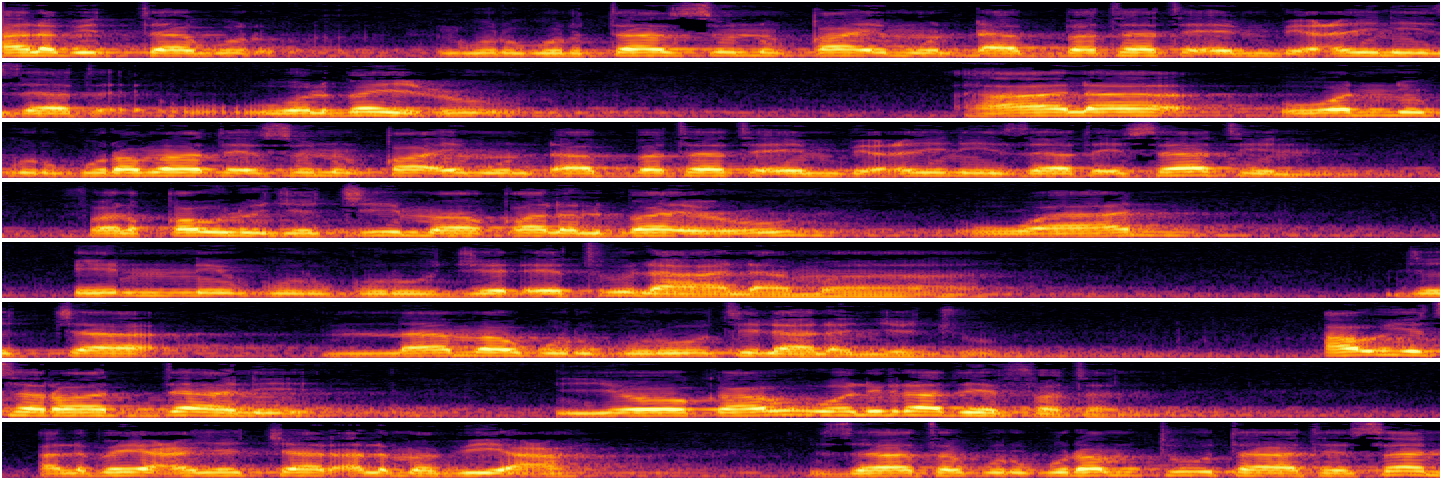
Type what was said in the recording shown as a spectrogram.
آل بتا قرقرتان سن قائم دابتات بعينه ذات والبيع هالا وني قرقرمات سن قائم دابتات بعينه ذات إساتين فالقول جتي ما قال البائع وان إني غرغرو جدت لالما جتا نما غرغروتي لالن جتو أو يتردان يوكاو ولرا ديفتن البيع جتان المبيعة ذات غرغرمتو تاتسن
